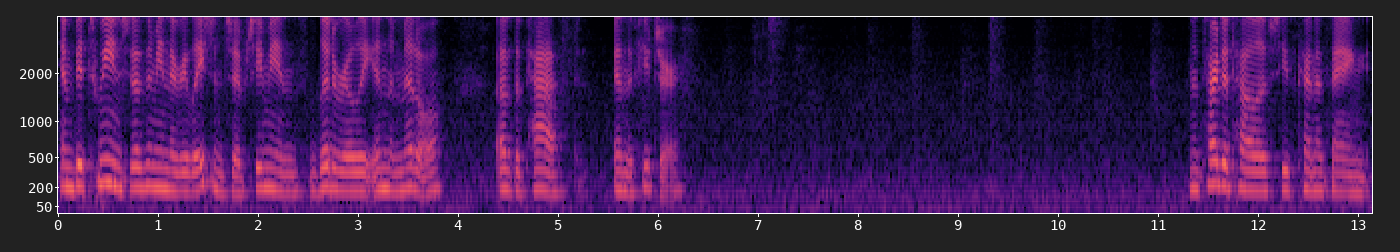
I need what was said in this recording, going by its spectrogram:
in between she doesn't mean the relationship she means literally in the middle of the past and the future. And it's hard to tell if she's kind of saying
